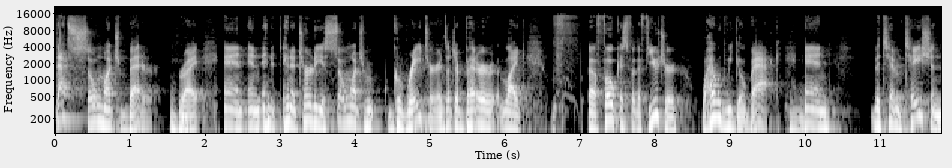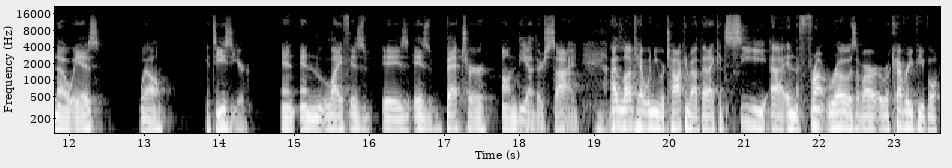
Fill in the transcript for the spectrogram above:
That's so much better right? And, and and and eternity is so much greater and such a better like f- uh, focus for the future. Why would we go back? And the temptation though is well it's easier and and life is is is better on the other side. I loved how when you were talking about that, I could see uh, in the front rows of our recovery people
